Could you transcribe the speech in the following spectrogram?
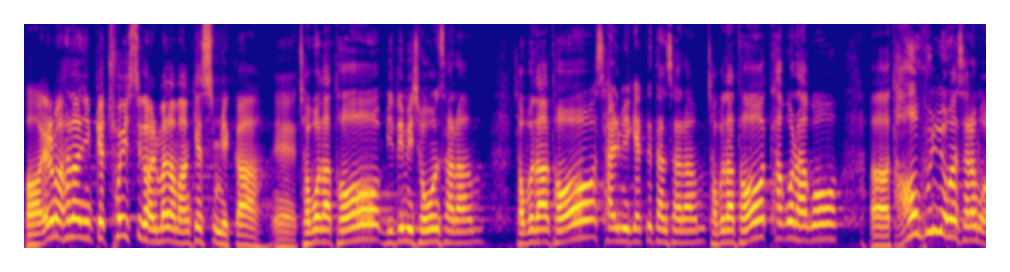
어, 여러분 하나님께 초이스가 얼마나 많겠습니까? 예, 저보다 더 믿음이 좋은 사람, 저보다 더 삶이 깨끗한 사람, 저보다 더 탁월하고 어, 더 훌륭한 사람은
